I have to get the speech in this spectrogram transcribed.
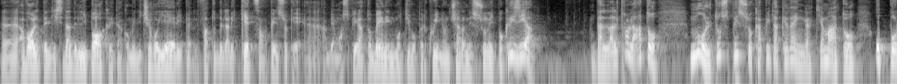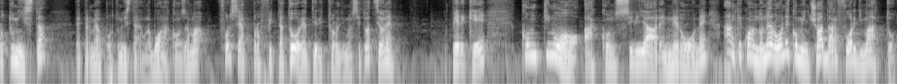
eh, a volte gli si dà dell'ipocrita, come dicevo ieri, per il fatto della ricchezza, ma penso che eh, abbiamo spiegato bene il motivo per cui non c'era nessuna ipocrisia. Dall'altro lato, molto spesso capita che venga chiamato opportunista e per me opportunista è una buona cosa, ma forse approfittatore addirittura di una situazione perché continuò a consigliare Nerone anche quando Nerone cominciò a dar fuori di matto.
